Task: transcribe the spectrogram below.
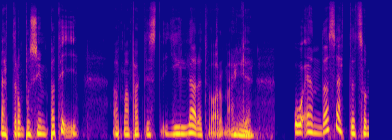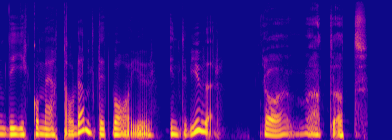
mätte de på sympati, att man faktiskt gillar ett varumärke. Mm. Och enda sättet som det gick att mäta ordentligt var ju intervjuer. Ja, att, att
